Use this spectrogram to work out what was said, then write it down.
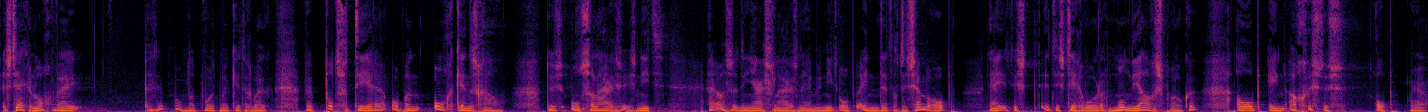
Sterker nog, wij, eh, om dat woord maar een keer te gebruiken, we potverteren op een ongekende schaal. Dus ons salaris is niet, als we een jaarsalaris nemen, niet op 31 december op. Nee, het is, het is tegenwoordig mondiaal gesproken al op 1 augustus op. Ja.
